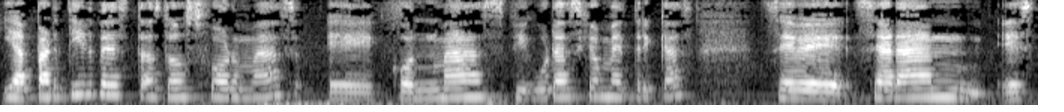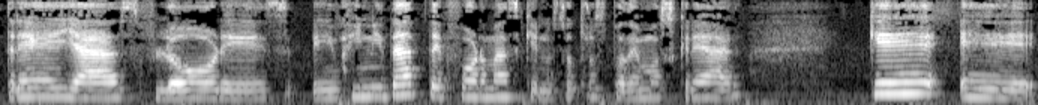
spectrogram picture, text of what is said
y a partir de estas dos formas, eh, con más figuras geométricas, se, se, harán estrellas, flores, infinidad de formas que nosotros podemos crear que eh,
